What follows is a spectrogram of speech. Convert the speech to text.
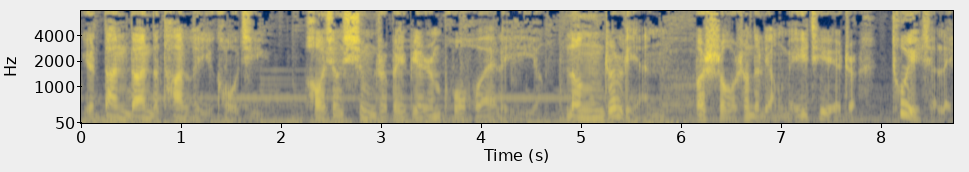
也淡淡的叹了一口气，好像兴致被别人破坏了一样，冷着脸把手上的两枚戒指退下来，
